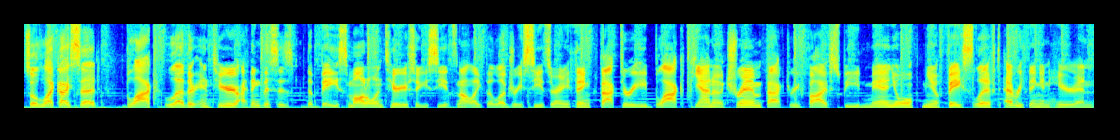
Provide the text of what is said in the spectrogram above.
So like I said, black leather interior. I think this is the base model interior. So you see it's not like the luxury seats or anything. Factory black piano trim, factory five speed manual, you know, facelift, everything in here. And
